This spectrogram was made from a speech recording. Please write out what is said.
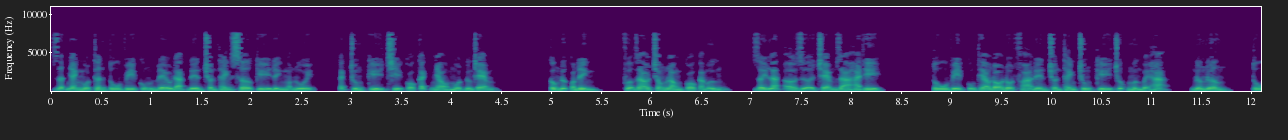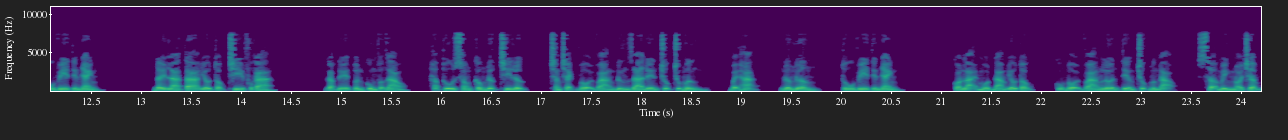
Rất nhanh một thân tu vi cũng đều đạt đến chuẩn thánh sơ kỳ đỉnh ngọn núi, cách trung kỳ chỉ có cách nhau một đường chém. Công đức có đỉnh, phượng giao trong lòng có cảm ứng, dây lát ở giữa chém ra hai thi. Tu vi cũng theo đó đột phá đến chuẩn thánh trung kỳ chúc mừng bệ hạ, nương nương, tu vi tiến nhanh. Đây là ta yêu tộc chi phúc a. Gặp đế tuấn cùng phượng giao, hấp thu xong công đức chi lực trắng trạch vội vàng đứng ra đến chúc chúc mừng, bệ hạ, nương nương, tu vi tiến nhanh. Còn lại một đám yêu tộc cũng vội vàng lớn tiếng chúc mừng đạo, sợ mình nói chậm,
